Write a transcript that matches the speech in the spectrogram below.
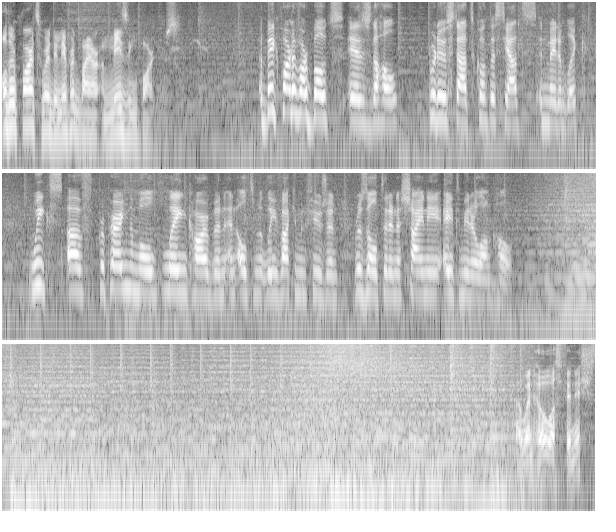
Other parts were delivered by our amazing partners. A big part of our boat is the hull, produced at Contest in Medemblik. Weeks of preparing the mold, laying carbon and ultimately vacuum infusion resulted in a shiny 8 meter long hull. When hull was finished,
